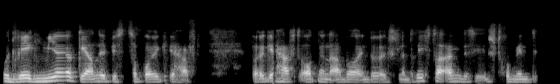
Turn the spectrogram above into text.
und wegen mir gerne bis zur Beugehaft. Beugehaft ordnen aber in Deutschland Richter an. Das Instrument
